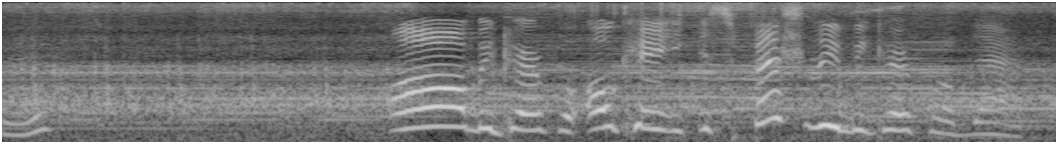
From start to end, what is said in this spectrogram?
Okay. Oh, be careful. Okay, especially be careful of that.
